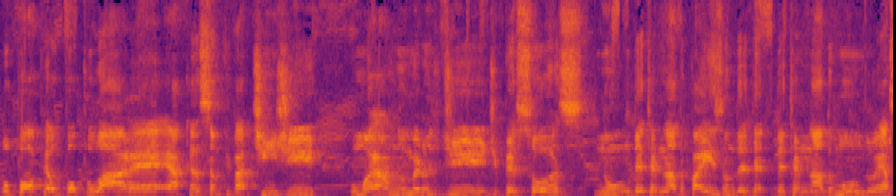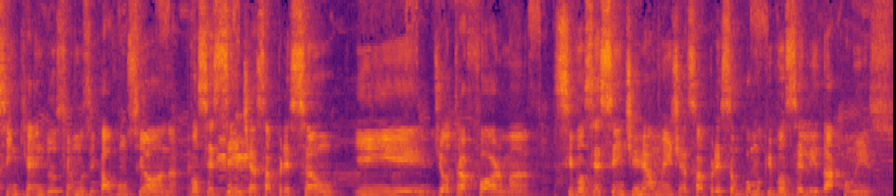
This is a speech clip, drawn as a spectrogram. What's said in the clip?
O pop é o popular, é, é a canção que vai atingir o maior número de, de pessoas num determinado país, num de, determinado mundo. É assim que a indústria musical funciona. Você uhum. sente essa pressão e, de outra forma, se você sente realmente essa pressão, como que você lidar com isso?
